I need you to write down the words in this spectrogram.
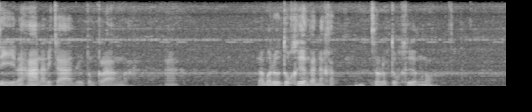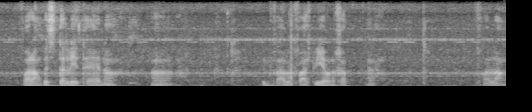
สี่และห้านาฬิกาอยู่ตรงกลางนะเรามาดูตัวเครื่องกันนะครับสำหรับตัวเครื่องเนาะฝาหลังเป็นสแตนเลสแท้เนาะเป็นฝาแบบฝาเกลียวนะครับฝาหลัง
